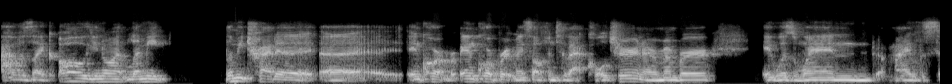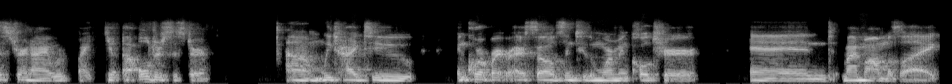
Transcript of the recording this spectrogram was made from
I was like, oh, you know what? Let me let me try to uh, incorporate incorporate myself into that culture. And I remember it was when my sister and I were my uh, older sister. Um, we tried to incorporate ourselves into the Mormon culture, and my mom was like,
